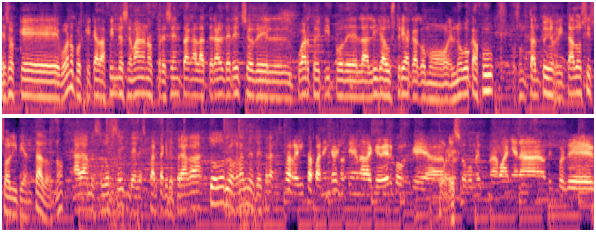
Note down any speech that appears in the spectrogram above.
esos que, bueno, pues que cada fin de semana nos presentan al lateral derecho del cuarto equipo de la Liga Austriaca como el nuevo Cafú, pues un tanto irritados y soliviantados, ¿no? Adam Slosek del Spartak de Praga, todos los grandes detrás. La revista Panenka no tiene nada que ver con que a Roberto eso. Gómez una mañana después de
